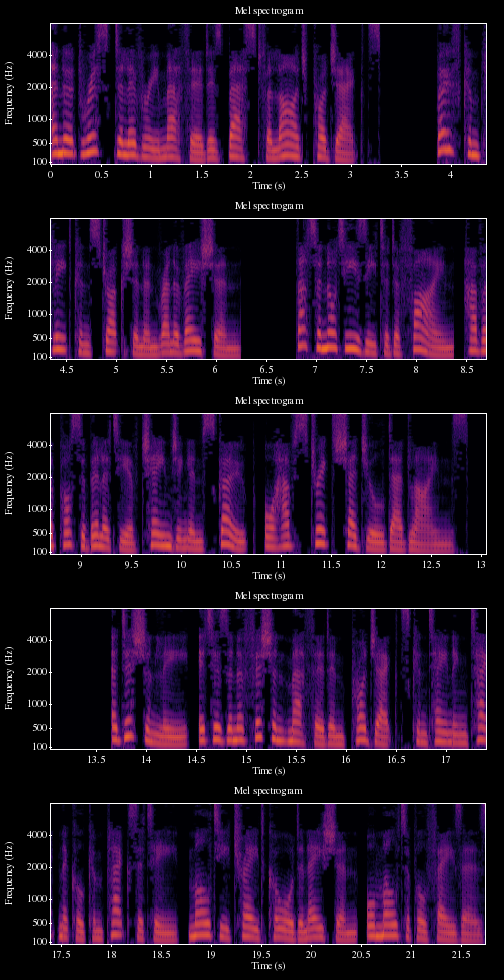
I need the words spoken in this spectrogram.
An at-risk delivery method is best for large projects, both complete construction and renovation, that are not easy to define, have a possibility of changing in scope, or have strict schedule deadlines. Additionally, it is an efficient method in projects containing technical complexity, multi-trade coordination, or multiple phases.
